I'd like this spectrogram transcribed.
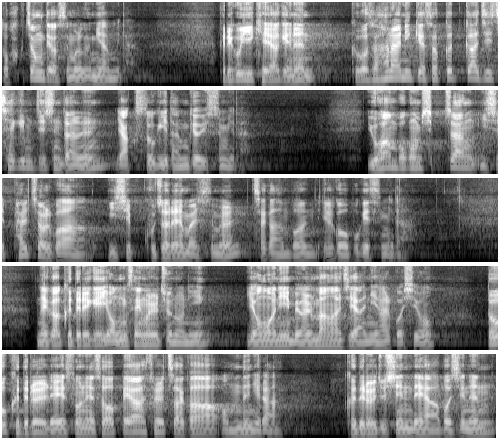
또 확정되었음을 의미합니다. 그리고 이 계약에는 그것을 하나님께서 끝까지 책임지신다는 약속이 담겨 있습니다. 요한복음 10장 28절과 29절의 말씀을 제가 한번 읽어 보겠습니다. 내가 그들에게 영생을 주노니 영원히 멸망하지 아니할 것이요 또 그들을 내 손에서 빼앗을 자가 없느니라 그들을 주신 내 아버지는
